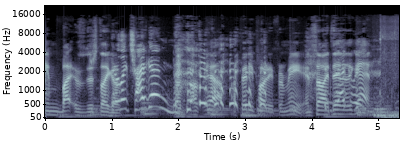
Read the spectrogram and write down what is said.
same. But it was just like They a, were like, try again. a- a- yeah, a pity party for me, and so I did it again.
